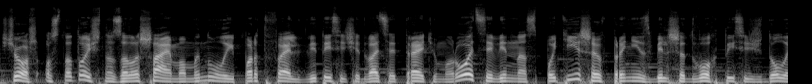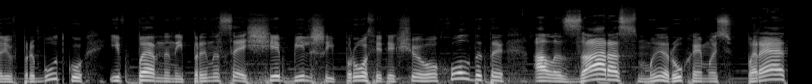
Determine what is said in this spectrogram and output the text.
Що ж, остаточно залишаємо минулий портфель у 2023 році. Він нас потішив, приніс більше 2000 доларів прибутку і впевнений, принесе ще більший профіт, якщо його холдити. Але зараз ми рухаємось вперед.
